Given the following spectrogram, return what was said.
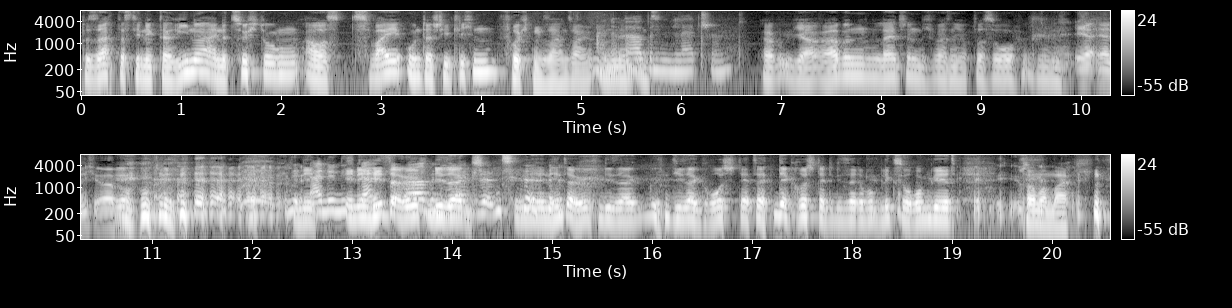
besagt, dass die Nektarine eine Züchtung aus zwei unterschiedlichen Früchten sein soll. Eine Urban Legend. Ja, Urban Legend, ich weiß nicht, ob das so. Eher, eher nicht urban. In den, Eine nicht in den Hinterhöfen urban dieser, Legend. in den Hinterhöfen dieser, dieser Großstädte, der Großstädte dieser Republik so rumgeht. Schauen wir mal.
